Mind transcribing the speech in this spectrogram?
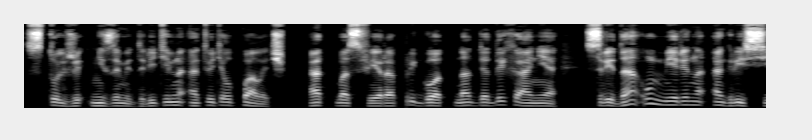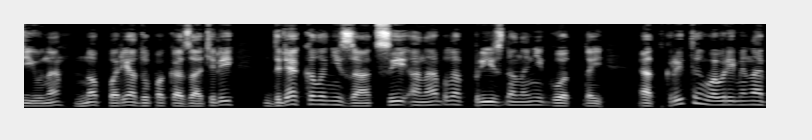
столь же незамедлительно ответил Палыч. Атмосфера пригодна для дыхания. Среда умеренно агрессивна, но по ряду показателей для колонизации она была признана негодной. Открыта во времена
